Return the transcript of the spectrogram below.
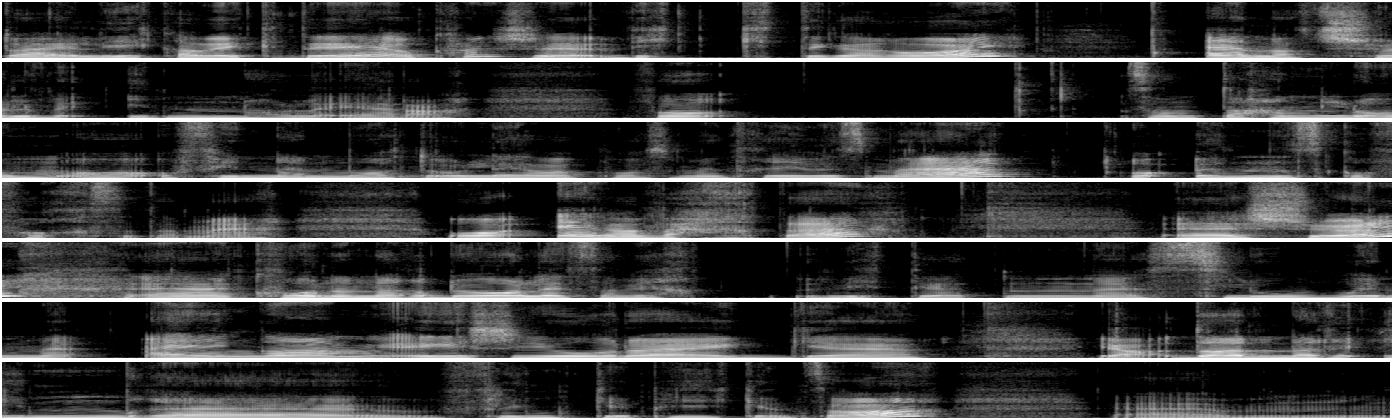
Det er like viktig, og kanskje viktigere òg, enn at selve innholdet er det. For sant, det handler om å, å, finne en måte å leve på som en trives med, og ønsker å fortsette med. Og jeg har vært der eh, sjøl, eh, hvor den der dårlige samvittigheten eh, slo inn med en gang jeg ikke gjorde det jeg eh, Ja, da den der indre flinke piken sa. Um,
